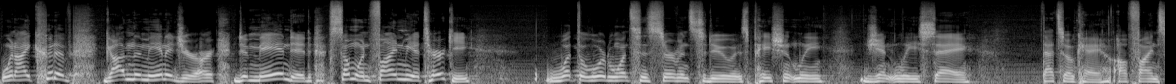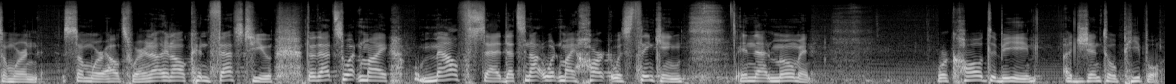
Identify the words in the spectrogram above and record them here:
When I could have gotten the manager or demanded someone find me a turkey, what the Lord wants his servants to do is patiently, gently say, that's okay. I'll find somewhere somewhere elsewhere. And, I, and I'll confess to you that that's what my mouth said. That's not what my heart was thinking in that moment. We're called to be a gentle people.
